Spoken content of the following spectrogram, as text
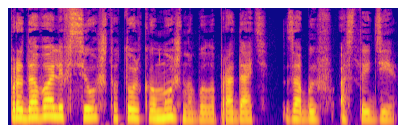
продавали все, что только можно было продать, забыв о стыде.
